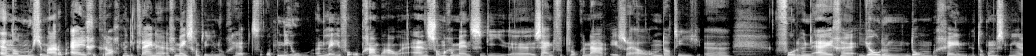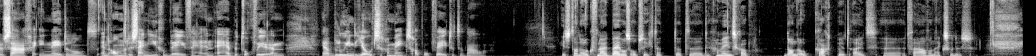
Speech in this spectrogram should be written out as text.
En dan moet je maar op eigen kracht, met die kleine gemeenschap die je nog hebt, opnieuw een leven op gaan bouwen. En sommige mensen die uh, zijn vertrokken naar Israël, omdat die uh, voor hun eigen jodendom geen toekomst meer zagen in Nederland. En anderen zijn hier gebleven hè, en hebben toch weer een ja, bloeiende Joodse gemeenschap op weten te bouwen. Is het dan ook vanuit Bijbels opzicht dat, dat uh, de gemeenschap dan ook kracht put uit uh, het verhaal van Exodus?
